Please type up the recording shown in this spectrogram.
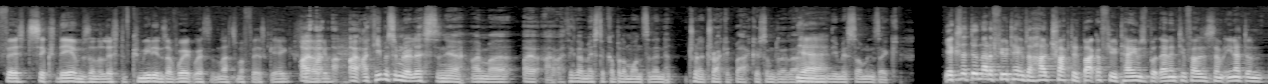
first six names on the list of comedians I've worked with, and that's my first gig. So I, I I, could- I, I keep a similar list, and yeah, I'm. Uh, I I think I missed a couple of months, and then trying to track it back or something like that. Yeah. and you miss some, and it's like, Yeah, because I'd done that a few times. I had tracked it back a few times, but then in 2017, I'd done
